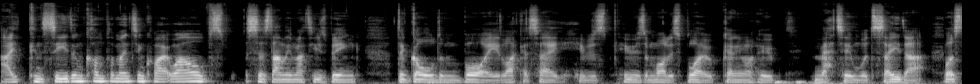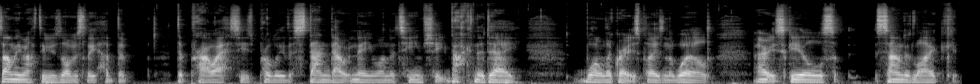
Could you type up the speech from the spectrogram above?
I can see them complementing quite well. Sir Stanley Matthews being the golden boy, like I say, he was he was a modest bloke. Anyone who met him would say that. But Stanley Matthews obviously had the the prowess. He's probably the standout name on the team sheet back in the day. One of the greatest players in the world. Eric Skeels sounded like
